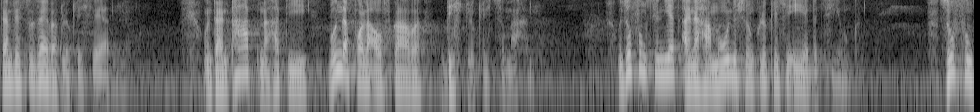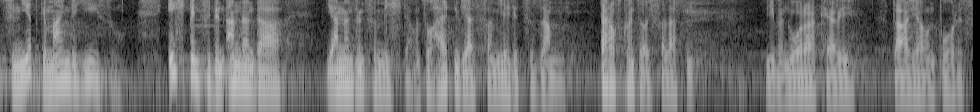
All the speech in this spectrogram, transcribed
dann wirst du selber glücklich werden. Und dein Partner hat die wundervolle Aufgabe, dich glücklich zu machen. Und so funktioniert eine harmonische und glückliche Ehebeziehung. So funktioniert Gemeinde Jesu. Ich bin für den anderen da, die anderen sind für mich da. Und so halten wir als Familie zusammen. Darauf könnt ihr euch verlassen. Liebe Nora, Carrie, Daria und Boris.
